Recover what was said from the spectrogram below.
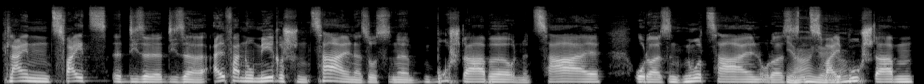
kleinen zwei, äh, diese, diese alphanumerischen Zahlen, also es ist eine Buchstabe und eine Zahl oder es sind nur Zahlen oder es Ja, sind zwei ja. Buchstaben,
